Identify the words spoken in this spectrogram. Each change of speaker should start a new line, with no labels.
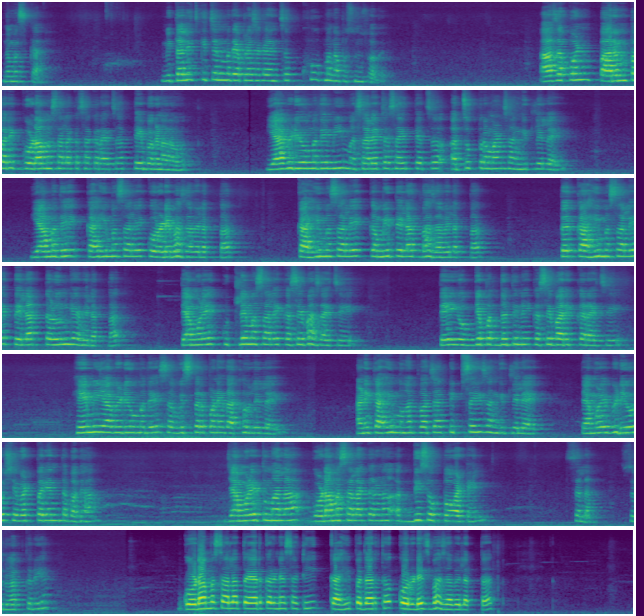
नमस्कार. मितालीज किचनमध्ये आपल्या सगळ्यांचं खूप मनापासून स्वागत. आज आपण पारंपरिक गोडा मसाला कसा करायचा ते बघणार आहोत. या व्हिडिओमध्ये मी मसाल्याच्या साहित्याचं अचूक प्रमाण सांगितलेलं आहे. यामध्ये काही मसाले कोरडे भाजावे लागतात काही मसाले कमी तेलात भाजावे लागतात तर काही मसाले तेलात तळून घ्यावे लागतात. त्यामुळे कुठले मसाले कसे भाजायचे ते योग्य पद्धतीने कसे बारीक करायचे हे मी या व्हिडिओमध्ये सविस्तरपणे दाखवलेलं आहे. आणि काही महत्त्वाच्या टिप्सही सांगितलेल्या आहेत. त्यामुळे व्हिडिओ शेवटपर्यंत बघा. ज्यामुळे तुम्हाला गोडा मसाला करणं अगदी सोपं वाटेल. चला सुरुवात करूया. गोडा मसाला तयार करण्यासाठी काही पदार्थ कोरडेच भाजावे लागतात.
